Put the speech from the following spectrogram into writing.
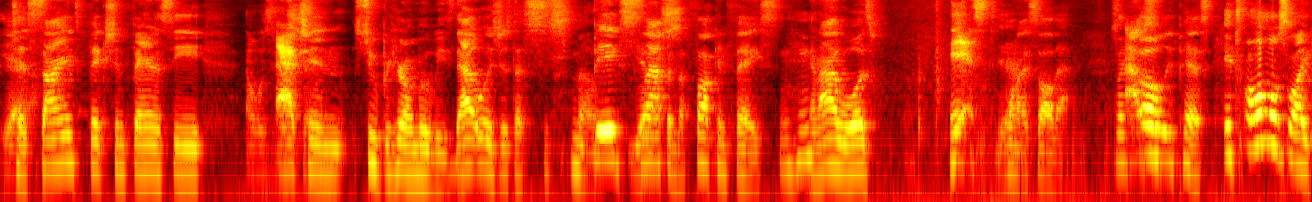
yeah. to science fiction, fantasy, That was action, superhero movies. That was just a Snub. big slap Yes. in the fucking face, Mhm. and I was pissed Yeah. when I saw that. It's like, Absolutely pissed. oh, it's almost like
